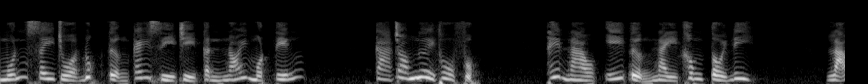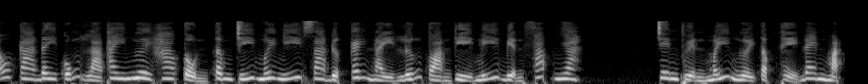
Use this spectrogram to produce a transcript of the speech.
Muốn xây chùa đúc tượng cái gì chỉ cần nói một tiếng. Cả cho ngươi thu phục. Thế nào ý tưởng này không tồi đi. Lão ca đây cũng là thay ngươi hao tổn tâm trí mới nghĩ ra được cái này lưỡng toàn kỳ mỹ biện pháp nha. Trên thuyền mấy người tập thể đen mặt.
